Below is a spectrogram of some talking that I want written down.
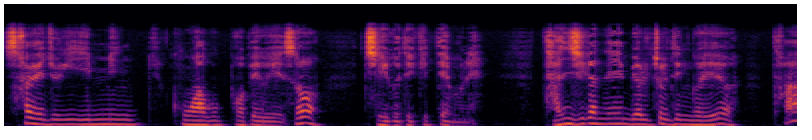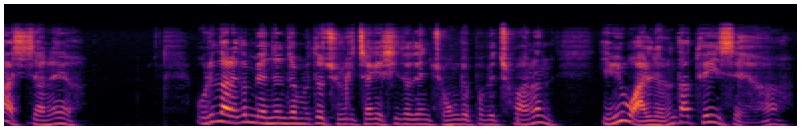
사회주의 인민공화국 법에 의해서 제거됐기 때문에 단시간 내에 멸절된 거예요. 다 아시잖아요. 우리나라에도 몇 년 전부터 줄기차게 시도된 종교법의 초안은 이미 완료는 다 돼 있어요.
